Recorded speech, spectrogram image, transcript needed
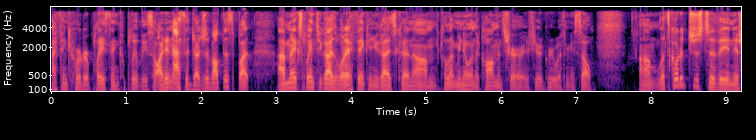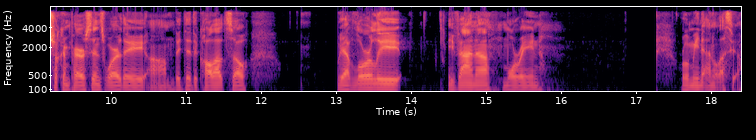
I think hurt her placing completely. So I didn't ask the judges about this, but I'm gonna explain to you guys what I think, and you guys can um, can let me know in the comments here if you agree with me. So um, let's go to just to the initial comparisons where they um, they did the call out. So we have Laura Ivana, Maureen, Romina, and Alessia.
